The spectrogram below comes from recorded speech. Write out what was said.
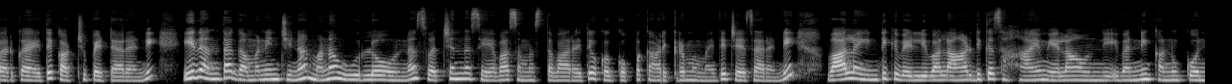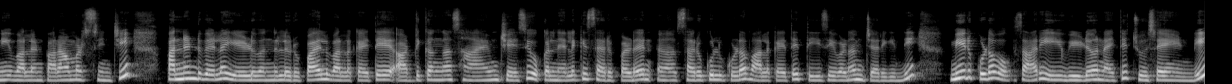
వరకు అయితే ఖర్చు పెట్టారండి. ఇదంతా గమనించిన మన ఊర్లో ఉన్న స్వచ్ఛంద సేవా సంస్థ వారైతే ఒక గొప్ప కార్యక్రమం అయితే చేశారండి. వాళ్ళ ఇంటికి వెళ్ళి వాళ్ళ ఆర్థిక సహాయం ఎలా ఉంది ఇవన్నీ కనుక్కొని వాళ్ళని పరామర్శించి రూ. 12,700 వాళ్ళకైతే ఆర్థికంగా సహాయం చేసి ఒక నెలకి సరిపడే సరుకులు కూడా వాళ్ళకైతే తీసివ్వడం జరిగింది. మీరు కూడా ఒకసారి ఈ వీడియోనైతే చూసేయండి.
